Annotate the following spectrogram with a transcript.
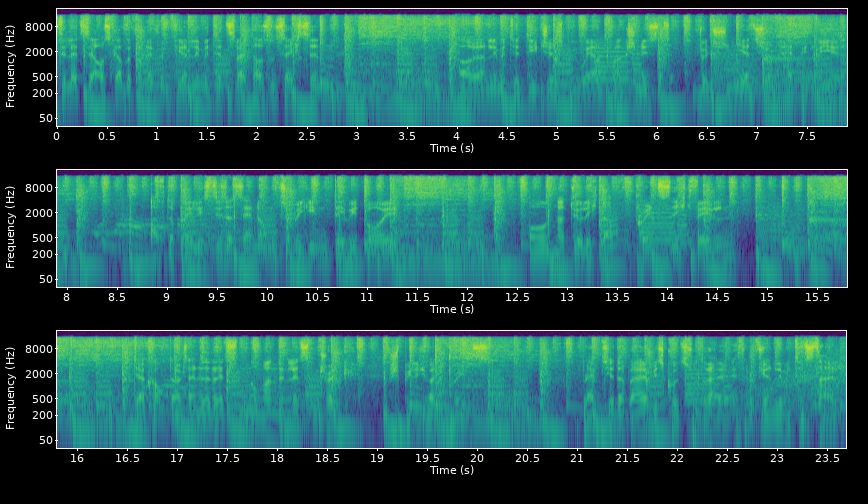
Ist die letzte Ausgabe von FM4 Unlimited 2016. Eure Unlimited DJs Beware und Functionist wünschen jetzt schon Happy New Year. Auf der Playlist dieser Sendung zu Beginn David Bowie. Und natürlich darf Prince nicht fehlen. Der kommt als eine der letzten Nummern, den letzten Track spiele ich heute Prince. Bleibt hier dabei bis kurz vor drei, FM4 Unlimited Style.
